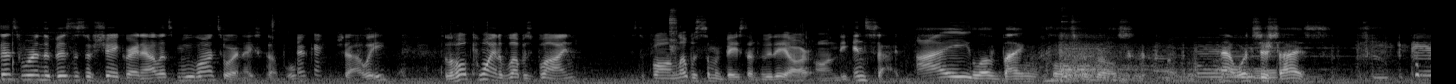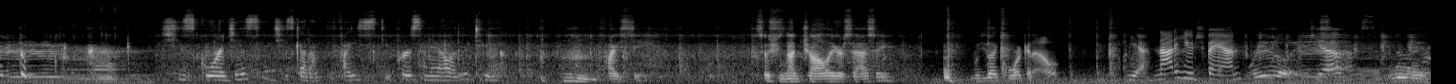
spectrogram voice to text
since we're in the business of shake right now, let's move on to our next couple. Okay. Shall we? So the whole point of Love is Blind is to fall in love with someone based on who they are on the inside. I love buying clothes for girls. Now, what's your size? She's gorgeous and she's got a feisty personality too. Hmm, feisty. So she's not jolly or sassy? Would you like working out? Yeah, not a huge fan. Really? Yep. Ooh,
